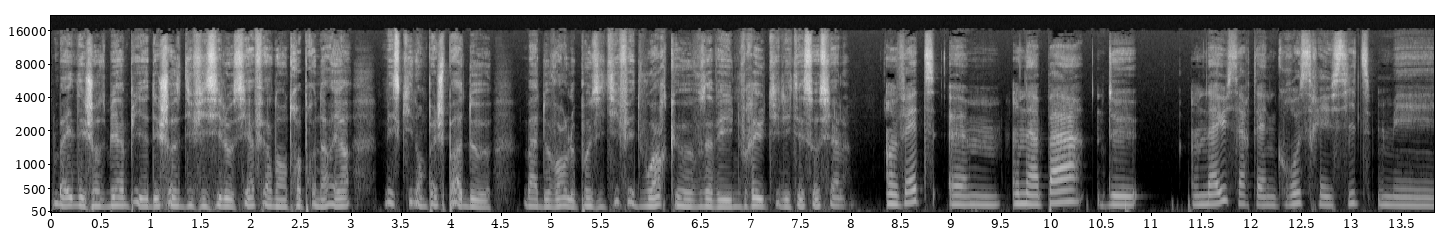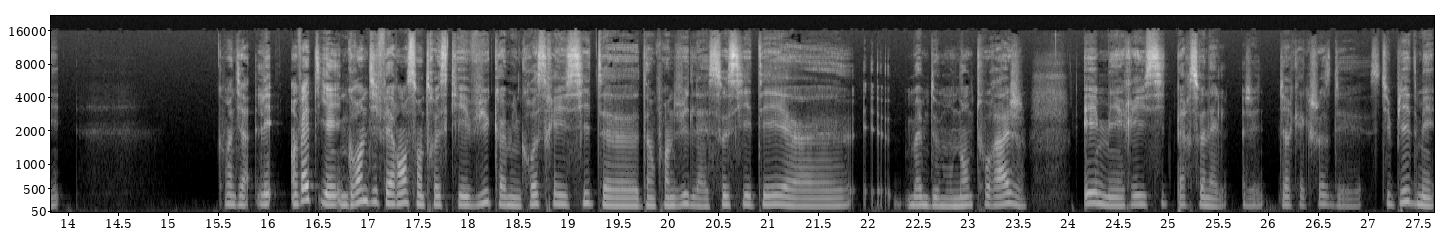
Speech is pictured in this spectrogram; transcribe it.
Bah, il y a des choses bien, puis il y a des choses difficiles aussi à faire dans l'entrepreneuriat, mais ce qui n'empêche pas de, bah, de voir le positif et de voir que vous avez une vraie utilité sociale. En fait, euh, on n'a pas de. On a eu certaines grosses réussites, mais. Comment dire les... En fait, il y a une grande différence entre ce qui est vu comme une grosse réussite euh, d'un point de vue de la société, euh, même de mon entourage, mes réussites personnelles. Je vais dire quelque chose de stupide, mais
